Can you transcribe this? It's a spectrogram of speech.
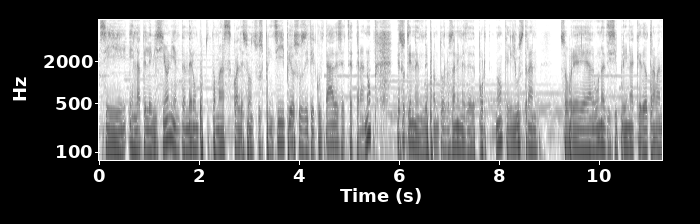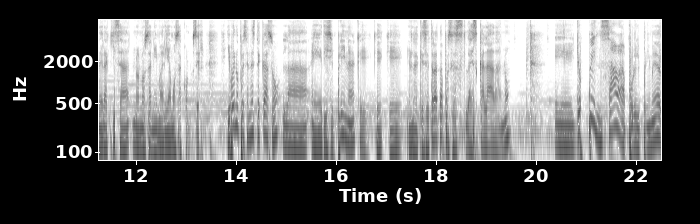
si en la televisión y entender un poquito más cuáles son sus principios, sus dificultades, etcétera, ¿no? Eso tienen de pronto los animes de deportes, ¿no? Que ilustran sobre alguna disciplina que de otra manera quizá no nos animaríamos a conocer. Y bueno, pues en este caso la eh, disciplina que, en la que se trata pues es la escalada, ¿no? Eh, yo pensaba por el primer,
